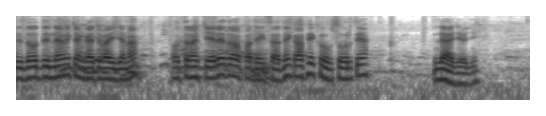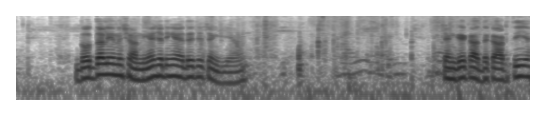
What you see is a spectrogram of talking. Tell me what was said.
ਤੇ ਦੁੱਧ ਦਿਨੇ ਵੀ ਚੰਗਾ ਚਵਾਈ ਜਾਣਾ। ਉਤਰਾ ਚਿਹਰੇ ਤੋਂ ਆਪਾਂ ਦੇਖ ਸਕਦੇ ਹਾਂ ਕਾਫੀ ਖੂਬਸੂਰਤ ਆ। ਲੈ ਜਾਓ ਜੀ। ਦੁੱਧ ਵਾਲੀਆਂ ਨਿਸ਼ਾਨੀਆਂ ਜਿਹੜੀਆਂ ਇਹਦੇ 'ਚ ਚੰਗੀਆਂ। ਚੰਗੇ ਕੱਦ ਕਾਟਦੀ ਆ।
